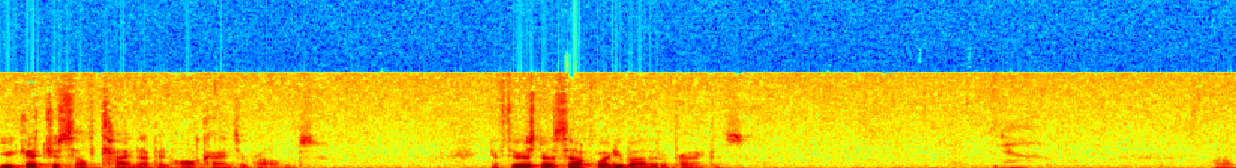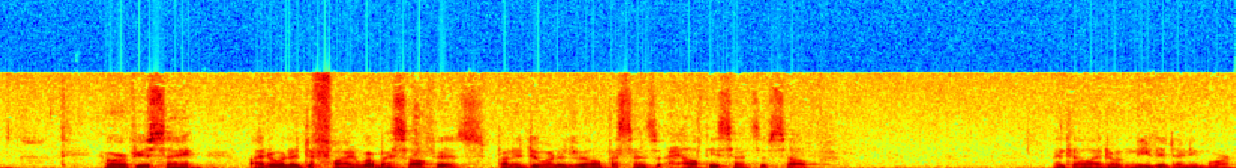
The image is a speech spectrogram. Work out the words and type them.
you get yourself tied up in all kinds of problems. If there is no self, why do you bother to practice? Yeah. Um, or if you say, I don't want to define what myself is, but I do want to develop a sense, a healthy sense of self, until I don't need it anymore.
